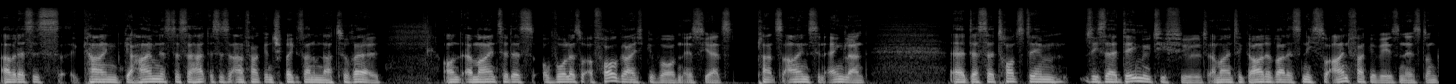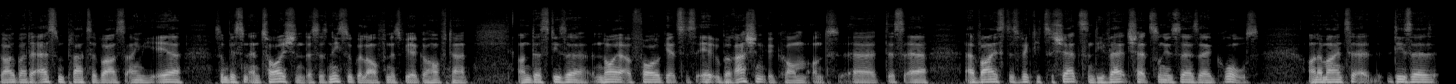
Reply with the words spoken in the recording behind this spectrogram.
Aber das ist kein Geheimnis, das er hat. Es ist einfach entspricht seinem Naturell. Und er meinte, dass, obwohl er so erfolgreich geworden ist jetzt, Platz eins in England, äh, dass er trotzdem sich sehr demütig fühlt. Er meinte, gerade weil es nicht so einfach gewesen ist und gerade bei der ersten Platte war es eigentlich eher so ein bisschen enttäuschend, dass es nicht so gelaufen ist, wie er gehofft hat. Und dass dieser neue Erfolg jetzt ist eher überraschend gekommen und äh, dass er, er weiß das wirklich zu schätzen. Die Wertschätzung ist sehr, sehr groß. Und er meinte, diese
